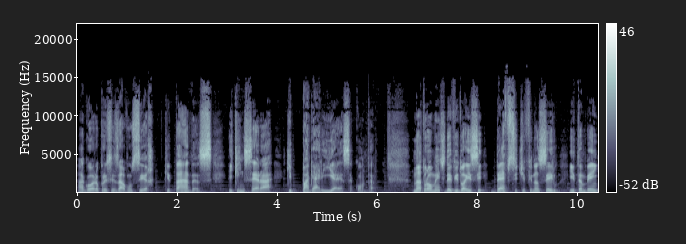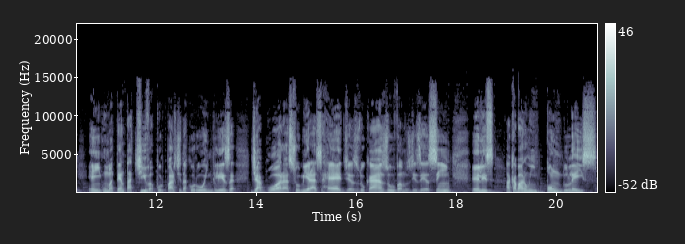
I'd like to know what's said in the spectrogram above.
agora precisavam ser quitadas. E quem será que pagaria essa conta? Naturalmente, devido a esse déficit financeiro e também em uma tentativa por parte da coroa inglesa de agora assumir as rédeas do caso, vamos dizer assim, eles acabaram impondo leis,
